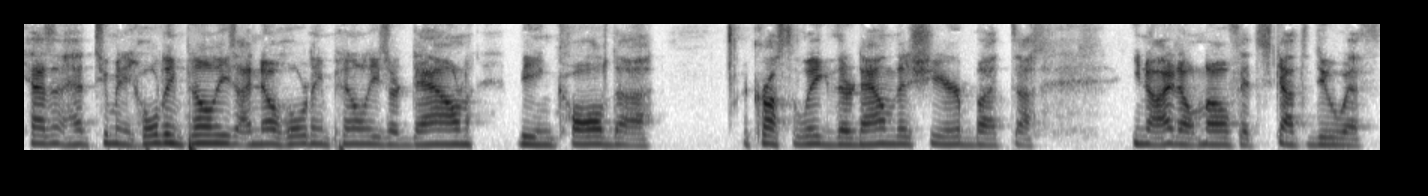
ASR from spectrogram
He hasn't had too many holding penalties. I know holding penalties are down, being called uh, across the league. They're down this year, but uh, you know, I don't know if it's got to do with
